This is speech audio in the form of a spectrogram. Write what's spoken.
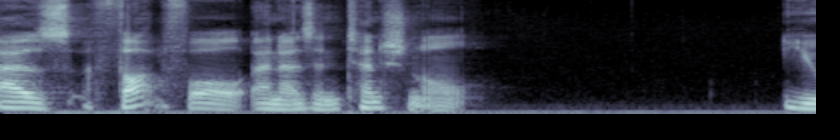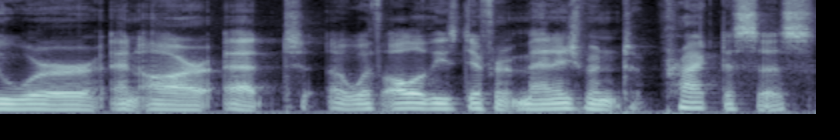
as thoughtful and as intentional you were and are at uh, with all of these different management practices,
